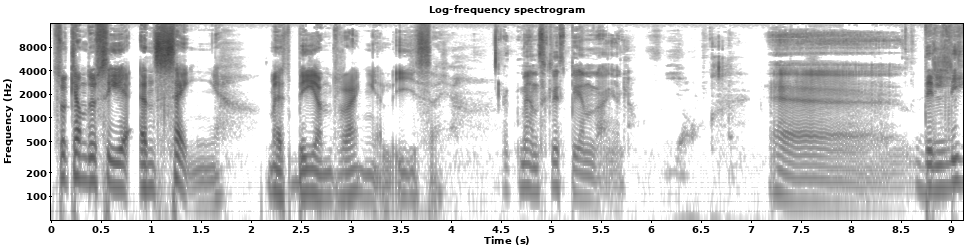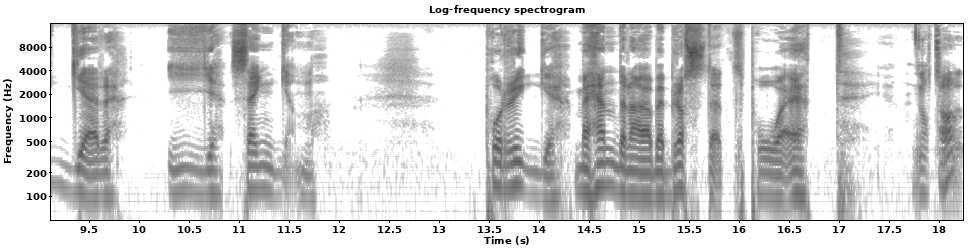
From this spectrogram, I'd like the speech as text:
Så kan du se en säng med ett benrangel i sig. Ett mänskligt benrangel? Ja. Eh... Det ligger i sängen på rygg med händerna över bröstet på ett... Något som, ja.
